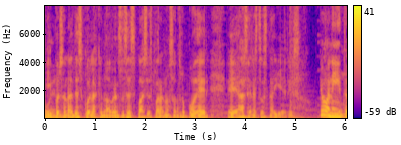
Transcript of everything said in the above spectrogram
y personas de escuelas que nos abren sus espacios para nosotros poder eh, hacer estos talleres. Qué bonito.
